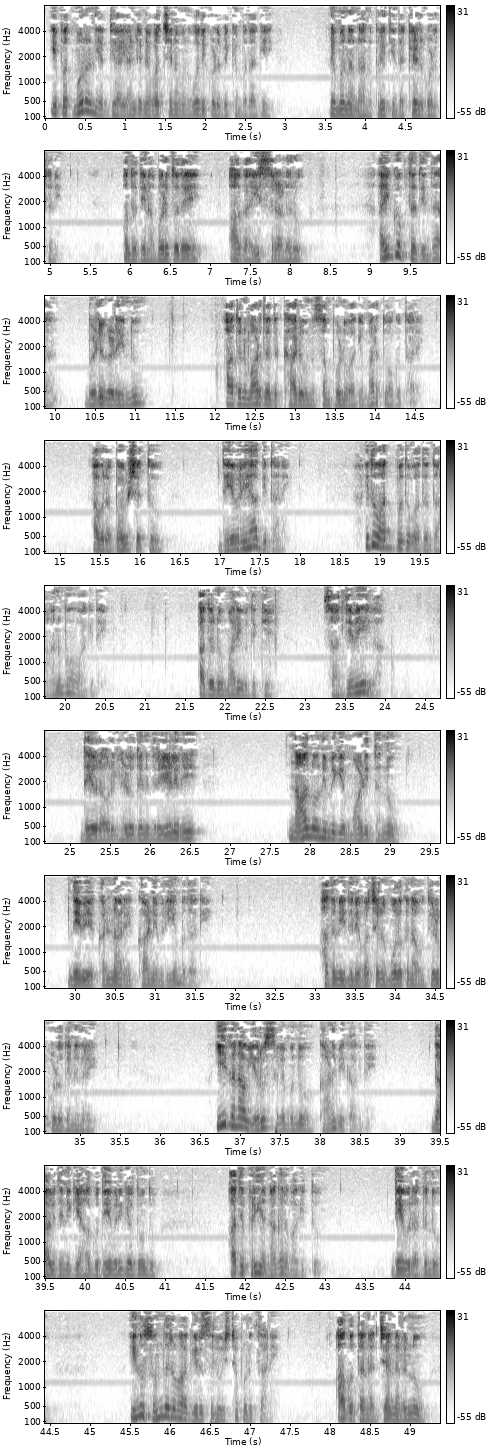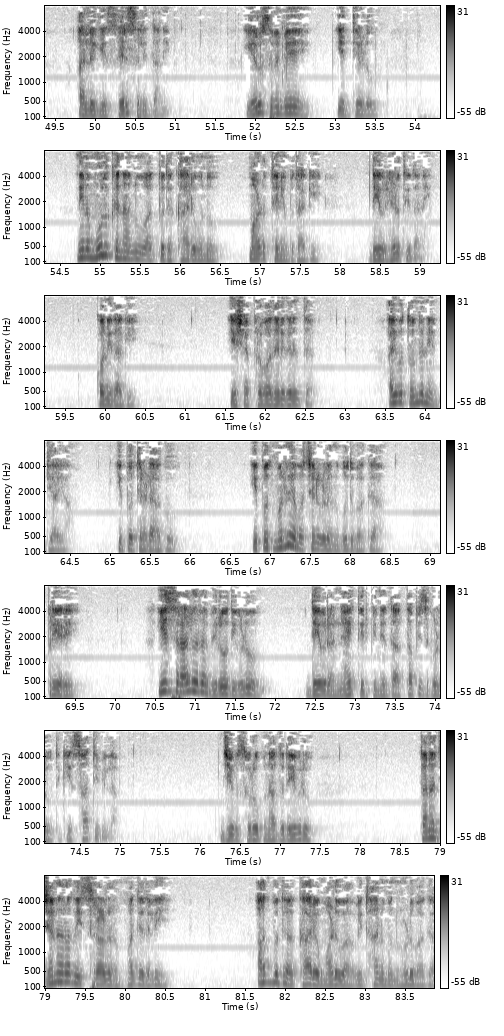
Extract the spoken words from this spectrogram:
ಇಪ್ಪತ್ಮೂರನೇ ಅಧ್ಯಾಯ ಎಂಟನೇ ವಚನವನ್ನು ಓದಿಕೊಳ್ಳಬೇಕೆಂಬುದಾಗಿ ನಿಮ್ಮನ್ನು ನಾನು ಪ್ರೀತಿಯಿಂದ ಕೇಳಿಕೊಳ್ಳುತ್ತೇನೆ. ಒಂದು ದಿನ ಬರುತ್ತದೆ, ಆಗ ಇಸ್ರಾಳರು ಐಗುಪ್ತದಿಂದ ಬಿಡುಗಡೆಯನ್ನು ಆತನು ಮಾಡಿದ ಕಾರ್ಯವನ್ನು ಸಂಪೂರ್ಣವಾಗಿ ಮರೆತು ಹೋಗುತ್ತಾರೆ. ಅವರ ಭವಿಷ್ಯತ್ತು ದೇವರೇ ಆಗಿದ್ದಾನೆ. ಇದು ಅದ್ಭುತವಾದಂತಹ ಅನುಭವವಾಗಿದೆ. ಅದನ್ನು ಮರೆಯುವುದಕ್ಕೆ ಸಾಧ್ಯವೇ ಇಲ್ಲ. ದೇವರು ಅವರಿಗೆ ಹೇಳುವುದೇನೆಂದರೆ ಹೇಳಿರಿ, ನಾನು ನಿಮಗೆ ಮಾಡಿದ್ದನ್ನು ನೀವೇ ಕಣ್ಣಾರೆ ಕಾಣುವಿರಿ ಎಂಬುದಾಗಿ. ಹದಿನೈದನೇ ವಚನ ಮೂಲಕ ನಾವು ತಿಳ್ಕೊಳ್ಳುವುದೇನೆಂದರೆ, ಈಗ ನಾವು ಯರುಸಲೆಮನ್ನು ಕಾಣಬೇಕಾಗಿದೆ. ದಾವಿದನಿಗೆ ಹಾಗೂ ದೇವರಿಗೆ ಅದೊಂದು ಅತಿ ಪ್ರಿಯ ನಗರವಾಗಿತ್ತು. ದೇವರು ಅದನ್ನು ಇನ್ನೂ ಸುಂದರವಾಗಿ ಇರಿಸಲು ಇಷ್ಟಪಡುತ್ತಾನೆ. ಹಾಗೂ ತನ್ನ ಜನರನ್ನು ಅಲ್ಲಿಗೆ ಸೇರಿಸಲಿದ್ದಾನೆ. ಯರುಸಲಮೇ ಎದ್ದೇಳು. ನಿನ್ನ ಮೂಲಕ ನಾನು ಅದ್ಭುತ ಕಾರ್ಯವನ್ನು ಮಾಡುತ್ತೇನೆ ಎಂಬುದಾಗಿ ದೇವರು ಹೇಳುತ್ತಿದ್ದಾನೆ. ಕೊನೆಯದಾಗಿ ಯಶ ಐವತ್ತೊಂದನೇ ಅಧ್ಯಾಯ, ಇಪ್ಪತ್ತೆರಡು ಹಾಗೂ ಇಪ್ಪತ್ಮೂರನೇ ವಚನಗಳನ್ನು ಓದುವಾಗ, ಪ್ರಿಯರೇ ಇಸ್ರಾಲರ ವಿರೋಧಿಗಳು ದೇವರ ನ್ಯಾಯ ತೀರ್ಪಿನಿಂದ ತಪ್ಪಿಸಿಕೊಳ್ಳುವುದಕ್ಕೆ ಸಾಧ್ಯವಿಲ್ಲ. ಜೀವಸ್ವರೂಪನಾದ ದೇವರು ತನ್ನ ಜನರಾದ ಇಸ್ರಾಲರ ಮಧ್ಯದಲ್ಲಿ ಅದ್ಭುತ ಕಾರ್ಯ ಮಾಡುವ ವಿಧಾನವನ್ನು ನೋಡುವಾಗ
